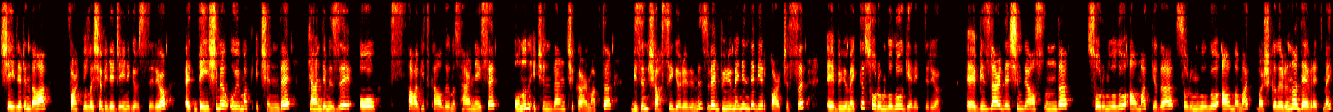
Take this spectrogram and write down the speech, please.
şeylerin daha farklılaşabileceğini gösteriyor. E, değişime uymak için de kendimizi o sabit kaldığımız her neyse onun içinden çıkarmakta bizim şahsi görevimiz ve büyümenin de bir parçası. E, büyümekte sorumluluğu gerektiriyor. E, bizler de şimdi aslında sorumluluğu almak ya da sorumluluğu almamak, başkalarına devretmek.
